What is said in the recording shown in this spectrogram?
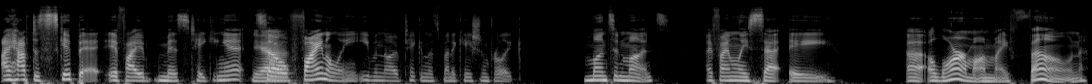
I have to skip it if I miss taking it. Yeah. So finally, even though I've taken this medication for like months and months, I finally set a uh, alarm on my phone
